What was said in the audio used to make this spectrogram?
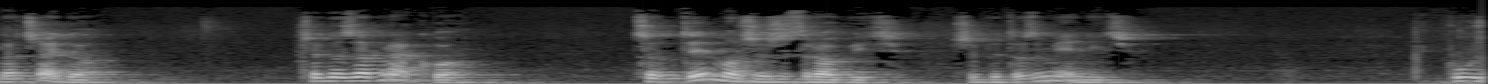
Dlaczego? Czego zabrakło? Co ty możesz zrobić, żeby to zmienić? Pół,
